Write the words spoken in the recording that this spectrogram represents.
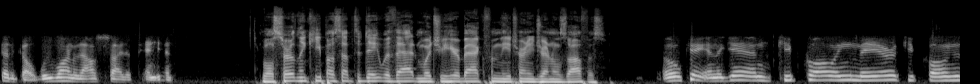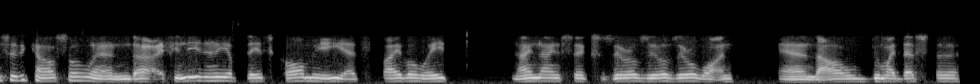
got to go. We want an outside opinion. Well, certainly keep us up to date with that and what you hear back from the Attorney General's office. Okay, and again, keep calling the mayor, keep calling the city council, and uh, if you need any updates, call me at 508 996 0001, and I'll do my best to,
